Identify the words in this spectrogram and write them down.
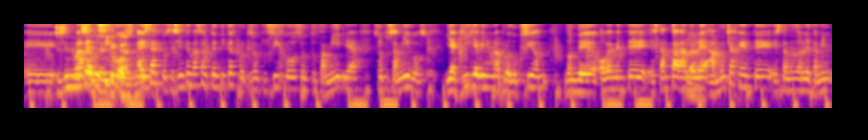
Eh, Se sienten más más de tus hijos. ¿no? Exacto, se sienten más auténticas porque son tus hijos, son tu familia, son tus amigos. Y aquí ya viene una producción donde obviamente están pagándole a mucha gente, están dándole también,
